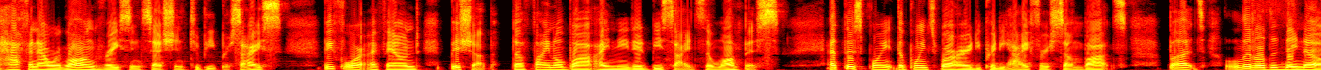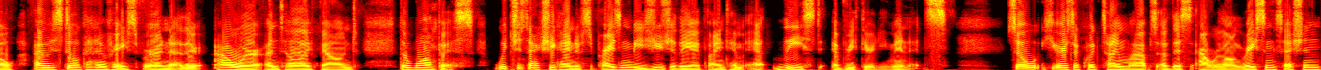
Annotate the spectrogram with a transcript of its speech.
half an hour long racing session to be precise, before I found Bishop, the final bot I needed besides the Wampus. At this point, the points were already pretty high for some bots, but little did they know I was still going to race for another hour until I found the Wampus, which is actually kind of surprising because usually I find him at least every 30 minutes. So here's a quick time lapse of this hour long racing session.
